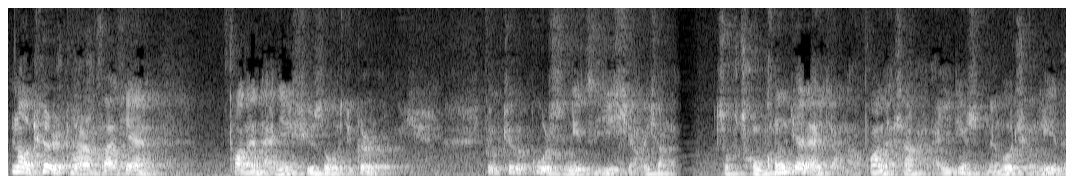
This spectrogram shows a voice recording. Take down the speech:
那我确实突然发现，放在南京叙述我就更容易，因为这个故事你仔细想一想，从从空间来讲呢，放在上海它一定是能够成立的。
